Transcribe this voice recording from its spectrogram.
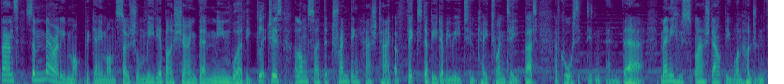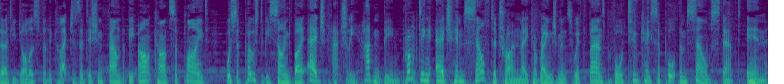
Fans summarily mocked the game on social media by sharing their meme worthy glitches alongside the trending hashtag of FixWWE2K20, but of course it didn't end there. Many who splashed out the $130 for the collector's edition found that the art card supplied was supposed to be signed by Edge actually hadn't been, prompting Edge himself to try and make arrangements with fans before 2K support themselves stepped in.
